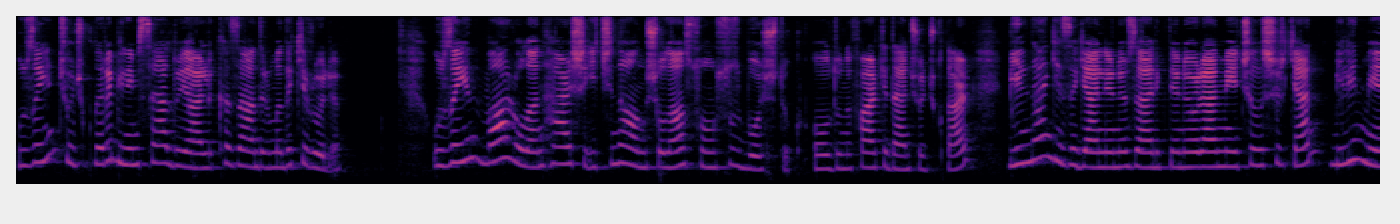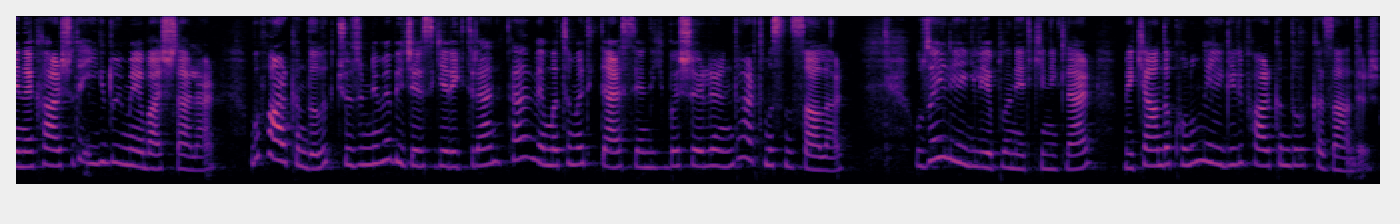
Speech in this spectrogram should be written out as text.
Uzayın çocuklara bilimsel duyarlılık kazandırmadaki rolü. Uzayın var olan her şeyi içine almış olan sonsuz boşluk olduğunu fark eden çocuklar, bilinen gezegenlerin özelliklerini öğrenmeye çalışırken bilinmeyene karşı da ilgi duymaya başlarlar. Bu farkındalık çözümleme becerisi gerektiren fen ve matematik derslerindeki başarılarının da artmasını sağlar. Uzay ile ilgili yapılan etkinlikler mekanda konumla ilgili farkındalık kazandırır.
